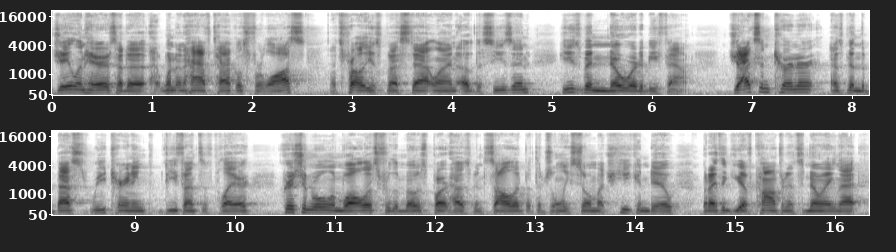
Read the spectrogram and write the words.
Jalen Harris had a one and a half tackles for loss. That's probably his best stat line of the season. He's been nowhere to be found. Jaxen Turner has been the best returning defensive player. Christian Roland Wallace, for the most part, has been solid, but there's only so much he can do. But I think you have confidence knowing that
